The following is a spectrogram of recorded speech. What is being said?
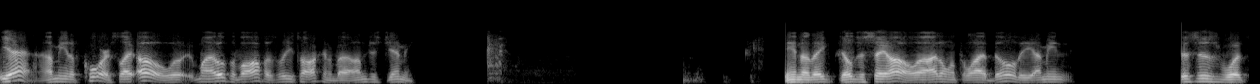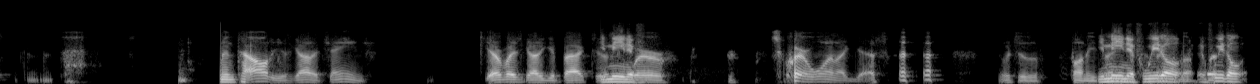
yeah, I mean, of course, like, oh, well, my oath of office. What are you talking about? I'm just Jimmy. You know, they they'll just say, oh, well, I don't want the liability. I mean, this is what mentality has got to change. Everybody's got to get back to You mean if- square square one, I guess, which is a funny. You mean if we don't, about, if but- we don't,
